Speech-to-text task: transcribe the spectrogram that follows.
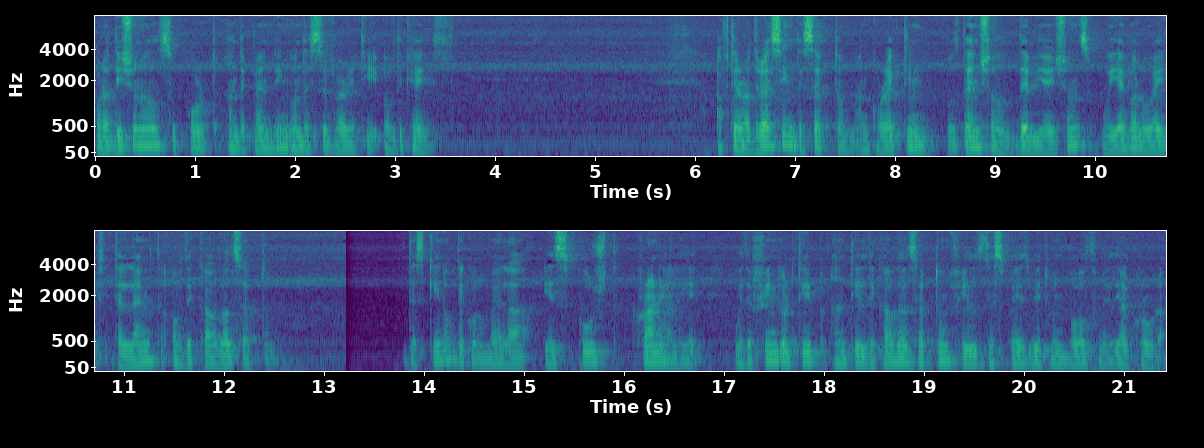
for additional support and depending on the severity of the case. After addressing the septum and correcting potential deviations, we evaluate the length of the caudal septum. The skin of the columella is pushed cranially with a fingertip until the caudal septum fills the space between both medial crura.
